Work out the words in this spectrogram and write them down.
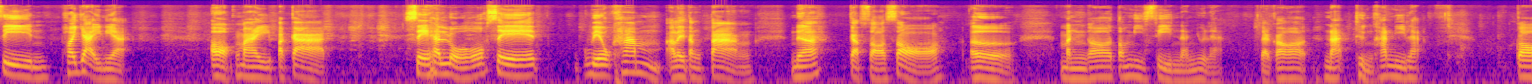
ซีนเพ่อใหญ่เนี่ย ออกไมค์ประกาศเซฮัลโหลเซเวลคัมอะไรต่างๆ เนอะกับสอสอเออ มันก็ต้องมีซีนนั้นอยู่แล้ว แต่ก็ณถึงขั้นนี้แล้ว ก็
